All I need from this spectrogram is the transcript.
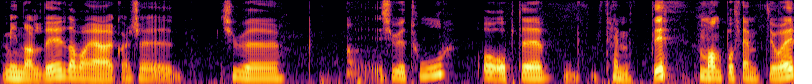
min alder, da var jeg kanskje 20, 22, og opp til 50. Mann på 50 år.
